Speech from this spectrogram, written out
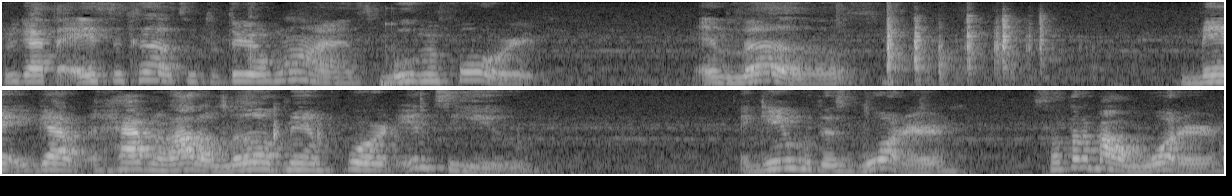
We got the Ace of Cups with the Three of Wands moving forward. in love. Man, you got having a lot of love being poured into you. Again with this water. Something about water.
